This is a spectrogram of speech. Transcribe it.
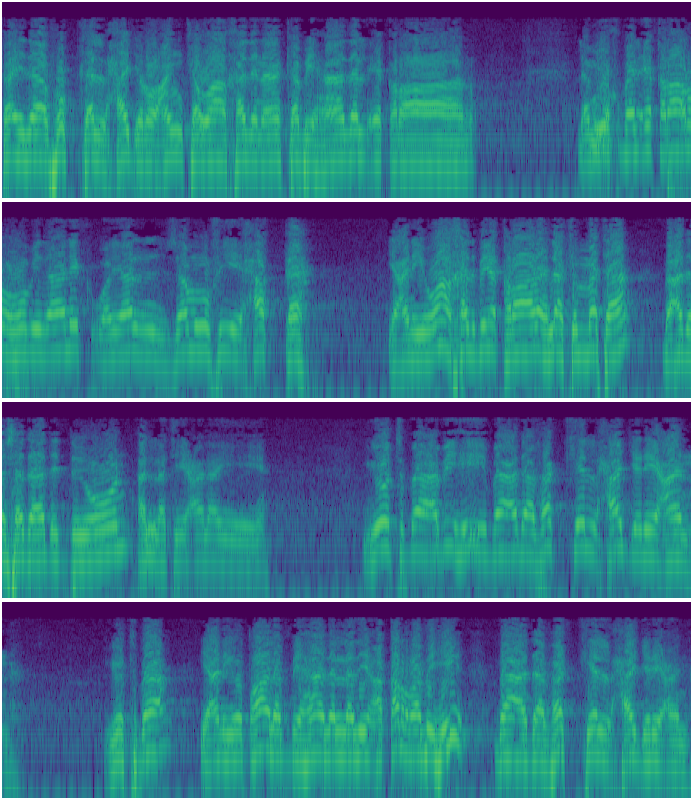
فإذا فك الحجر عنك وأخذناك بهذا الإقرار. لم يقبل إقراره بذلك ويلزم في حقه. يعني يواخذ بإقراره لكن متى؟ بعد سداد الديون التي عليه. يتبع به بعد فك الحجر عنه. يتبع يعني يطالب بهذا الذي أقر به بعد فك الحجر عنه.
